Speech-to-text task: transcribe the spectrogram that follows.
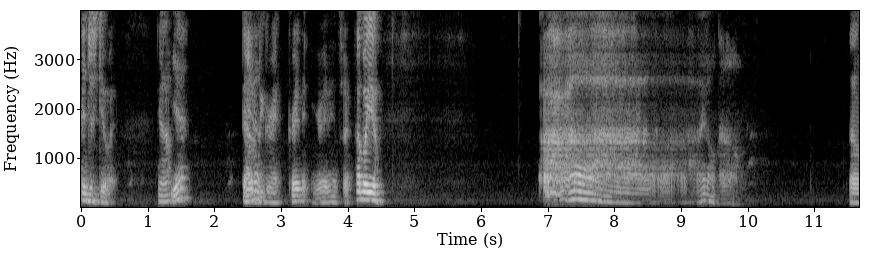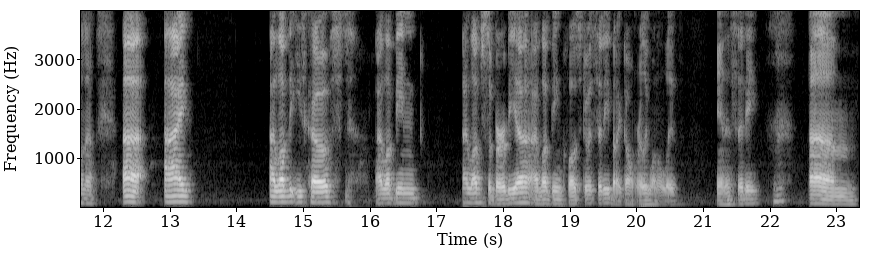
and just do it you know Yeah. that Yeah. would be great Great. Great answer. how about you Uh, I don't know. I don't know. Uh, I I love the East Coast. I love being. I love suburbia. I love being close to a city, but I don't really want to live in a city. Mhm. Um,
